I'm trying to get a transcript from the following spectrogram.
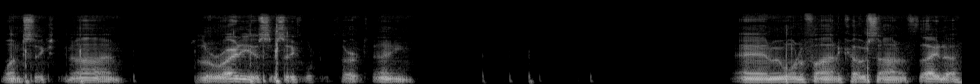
169. So the radius is equal to 13. And we want to find the cosine of theta.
